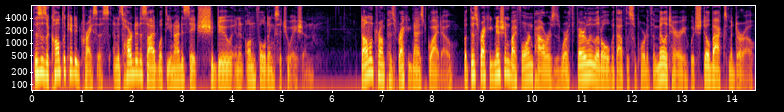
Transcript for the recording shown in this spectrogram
This is a complicated crisis, and it's hard to decide what the United States should do in an unfolding situation. Donald Trump has recognized Guaido, but this recognition by foreign powers is worth fairly little without the support of the military, which still backs Maduro,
